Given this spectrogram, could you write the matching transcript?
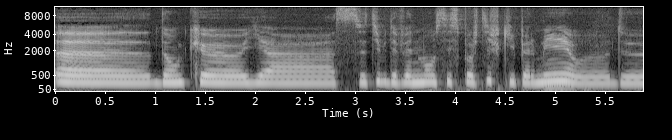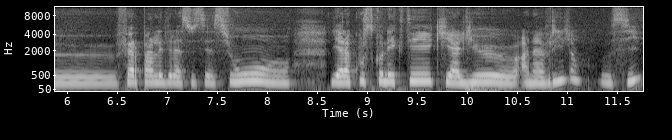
Euh, donc, euh, il y a ce type d'événement aussi sportif qui permet euh, de faire parler de l'association. Il y a la course connectée qui a lieu en avril aussi.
